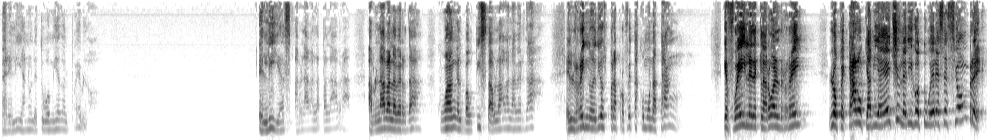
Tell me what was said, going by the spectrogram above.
Pero Elías no le tuvo miedo al pueblo. Elías hablaba la palabra, hablaba la verdad. Juan el Bautista hablaba la verdad. El reino de Dios para profetas como Natán, que fue y le declaró al rey lo pecado que había hecho y le dijo, tú eres ese hombre.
